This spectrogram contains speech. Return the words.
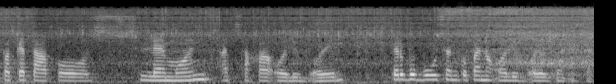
pagkatapos lemon at saka olive oil. Pero bubuhusan ko pa ng olive oil tong isa.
